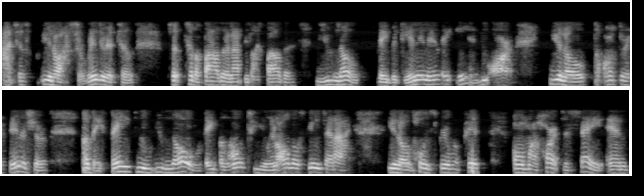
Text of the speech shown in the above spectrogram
I just, you know, I surrender it to, to, to the Father and I'd be like, Father, you know, they beginning and they end. You are, you know, the author and finisher of their faith. You, you know, they belong to you and all those things that I, you know, the Holy Spirit will put on my heart to say. And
